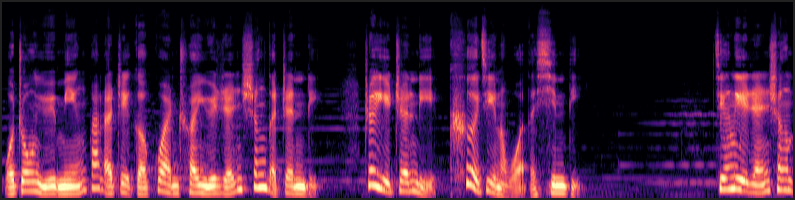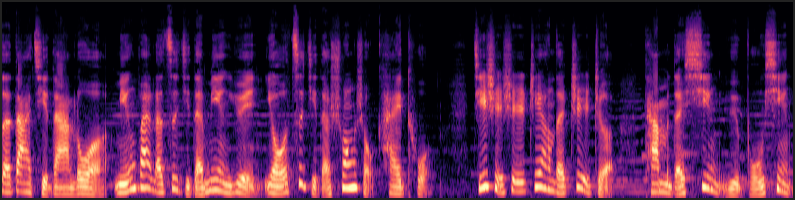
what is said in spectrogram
我终于明白了这个贯穿于人生的真理。这一真理刻进了我的心底。经历人生的大起大落，明白了自己的命运由自己的双手开拓。即使是这样的智者，他们的幸与不幸，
